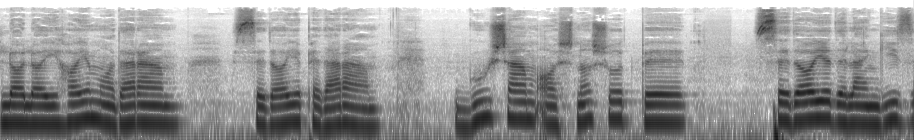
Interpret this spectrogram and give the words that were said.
لالایی های مادرم صدای پدرم گوشم آشنا شد به صدای دلانگیز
